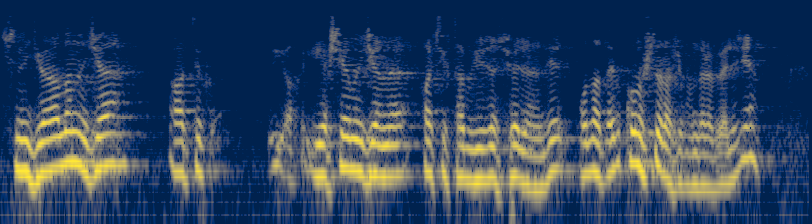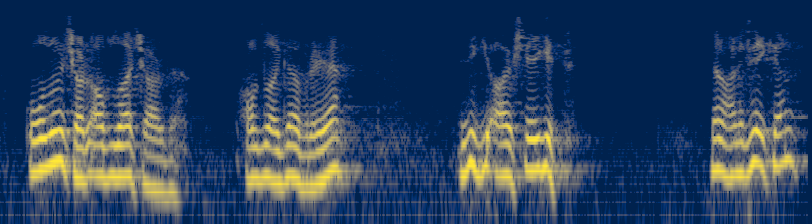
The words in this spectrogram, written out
Şimdi yaralanınca artık yaşayamayacağını açık tabi yüzüne söylendi. Onlar tabi konuştular açık bunlara böylece. Oğlunu çağırdı, Abdullah'ı çağırdı. Abdullah gel buraya. Dedi ki Ayşe'ye git. Ben halifeyken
